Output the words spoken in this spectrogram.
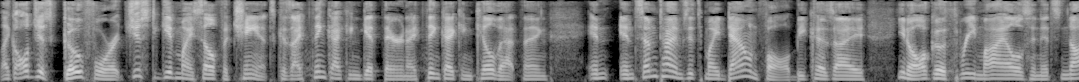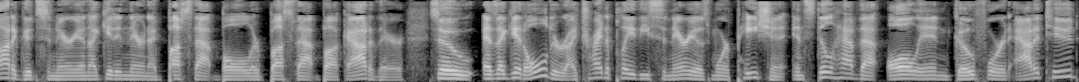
like, I'll just go for it just to give myself a chance, because I think I can get there and I think I can kill that thing and and sometimes it's my downfall because I you know I'll go three miles and it's not a good scenario and I get in there and I bust that bull or bust that buck out of there. So as I get older, I try to play these scenarios more patient and still have that all in go for it attitude,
